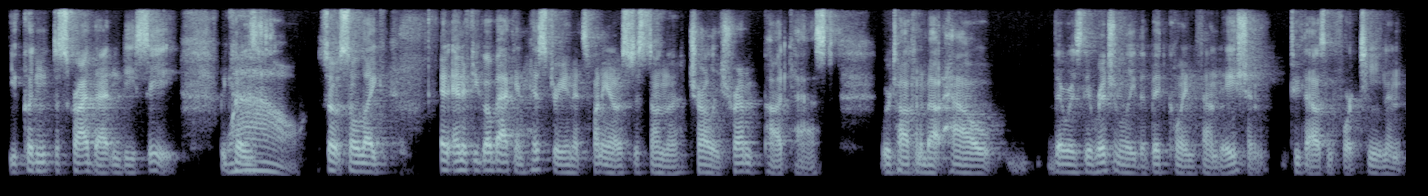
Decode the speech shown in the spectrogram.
You couldn't describe that in dc because wow. so so like and, and if you go back in history and it's funny i was just on the charlie shrem podcast we we're talking about how there was the, originally the Bitcoin Foundation, 2014, and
